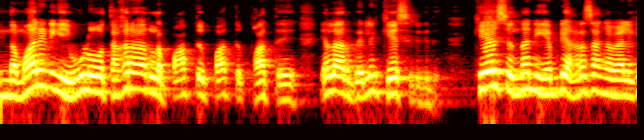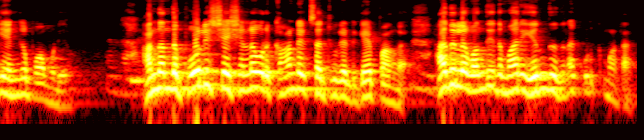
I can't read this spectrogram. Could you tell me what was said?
இந்த மாதிரி நீங்கள் இவ்வளோ தகராறில் பார்த்து பார்த்து பார்த்து எல்லார் பேர்லேயும் கேஸ் இருக்குது. கேஸ் இருந்தால் நீ எப்படி அரசாங்க வேலைக்கு எங்கே போக முடியும்? அந்தந்த போலீஸ் ஸ்டேஷனில் ஒரு கான்ட்ராக்ட் சர்டிஃபிகேட் கேட்பாங்க. அதில் வந்து இந்த மாதிரி இருந்ததுன்னா கொடுக்க மாட்டாங்க.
